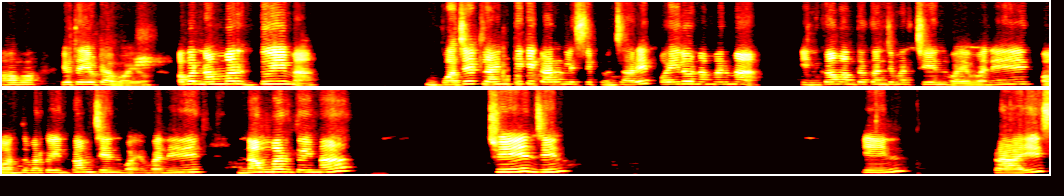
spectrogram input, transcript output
अब यो त एउटा भयो। अब नम्बर दुईमा बजेट लाइन के के कारणले सिफ्ट हुन्छ? अरे पहिलो नम्बरमा income of the consumer change भयो भने कन्ज्युमरको इन्कम चेन्ज भयो भने नम्बर दुईमा change in in price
